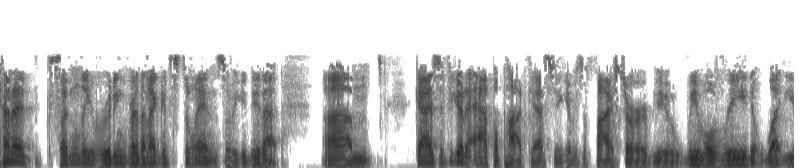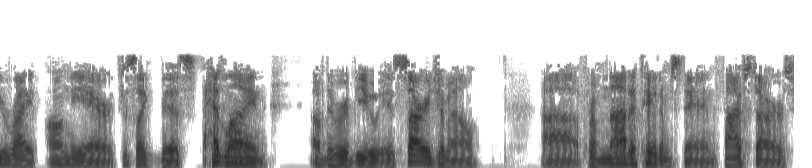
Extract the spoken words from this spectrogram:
kind of suddenly rooting for the Nuggets to win, so we could do that. Um, guys, if you go to Apple Podcasts and you give us a five star review, we will read what you write on the air, just like this. Headline of the review is Sorry, Jamel, uh, from Not a Tatum Stand, five stars.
